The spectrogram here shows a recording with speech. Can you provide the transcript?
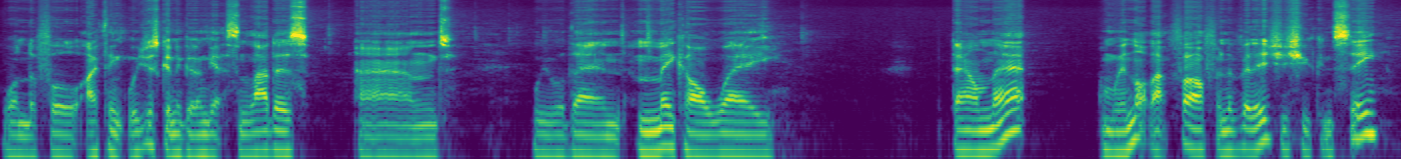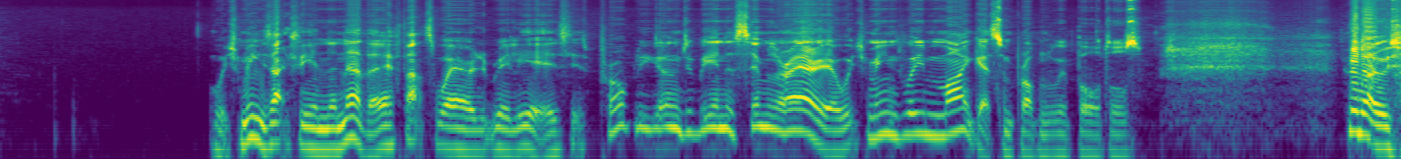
Wonderful. I think we're just going to go and get some ladders and we will then make our way down there and we're not that far from the village as you can see. Which means actually in the nether if that's where it really is it's probably going to be in a similar area which means we might get some problems with portals. Who knows?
